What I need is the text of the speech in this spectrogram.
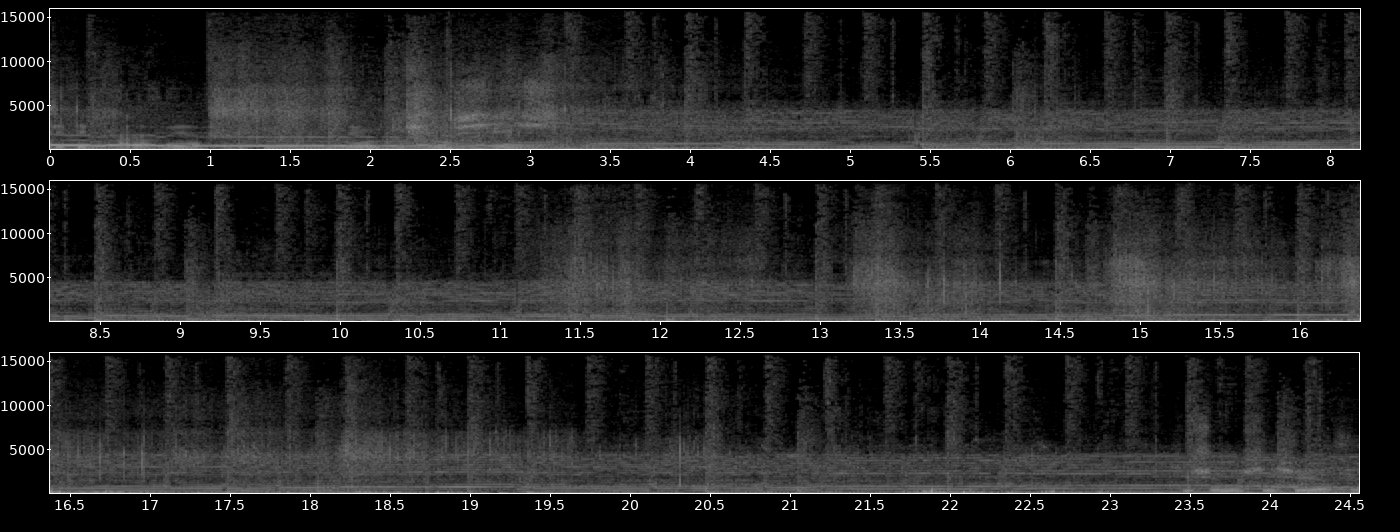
যেটি খারাপ হয়ে আছে দেখুন কি সুন্দর শেষ কি সুন্দর শেষ হয়ে আছে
